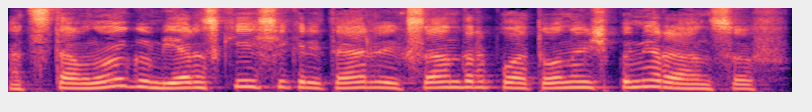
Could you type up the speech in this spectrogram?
отставной губернский секретарь Александр Платонович Померанцев.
